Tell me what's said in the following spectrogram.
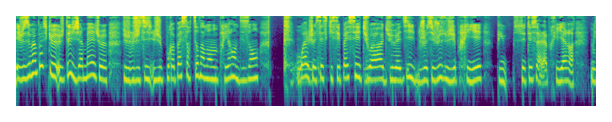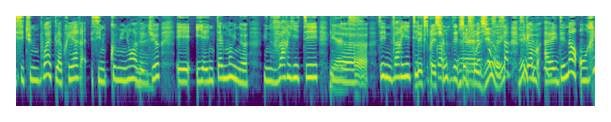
et je sais même pas ce que je dis jamais je je je pourrais pas sortir d'un moment de prière en disant ouais, je sais ce qui s'est passé, tu vois. Dieu m'a dit, je sais juste, j'ai prié, puis c'était ça la prière. Mais c'est une boîte, la prière, c'est une communion avec Dieu, et il y a une tellement une une variété, une euh, c'est une variété d'expression. D'expression, c'est ça. C'est comme avec des nains, on rit.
